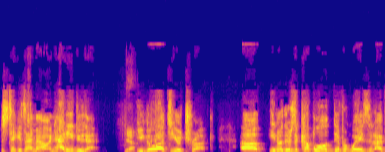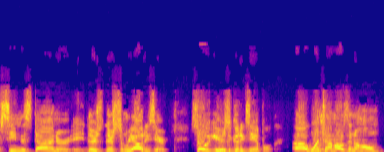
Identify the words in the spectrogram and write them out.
Just take a time out. And how do you do that? Yeah. You go out to your truck uh, you know, there's a couple of different ways that I've seen this done, or eh, there's there's some realities here. So here's a good example. Uh, one time I was in a home,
